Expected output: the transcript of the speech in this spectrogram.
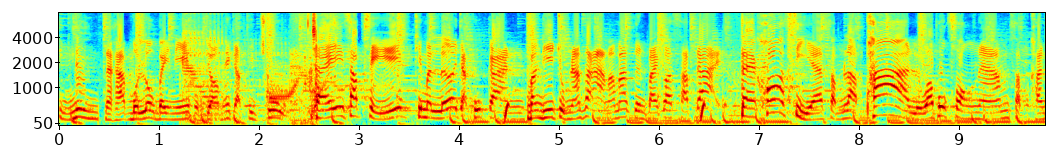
สิ่งหนึ่งนะครับบนโลกใบนี้ผมยอมให้กับทิชชู่ ใช้ซับสีที่มันเลอะจากคู่กัน บางทีจุ่มน้ำสะอาดมามากเกินไปก็ซับได้ แต่ข้อเสียสำหรับผ้าหรือว่าพวกฟองน้ำสำคัญ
